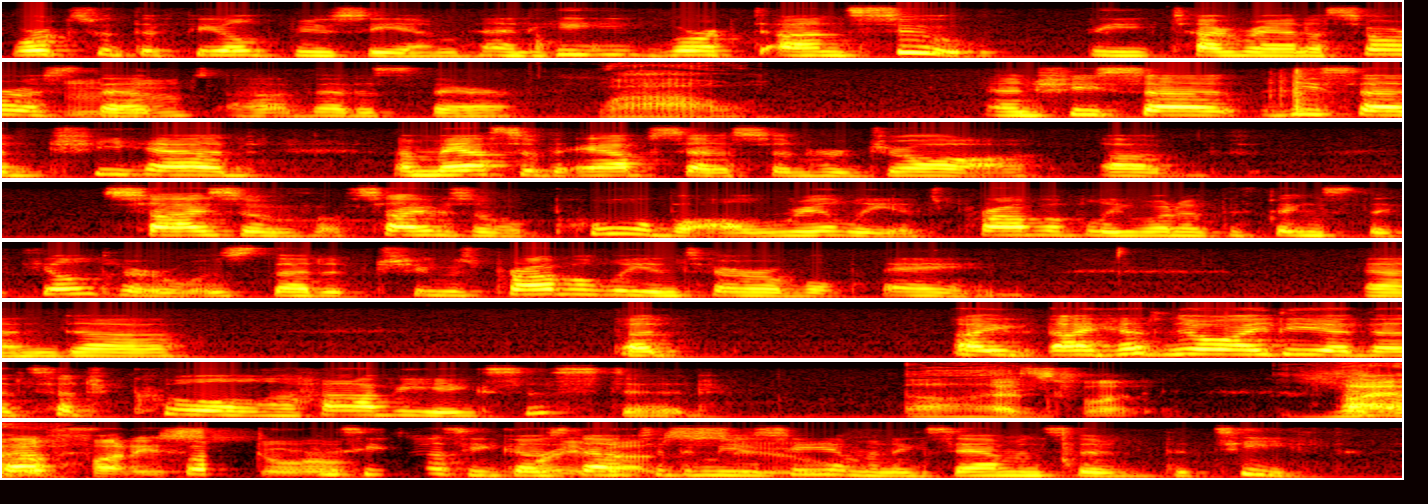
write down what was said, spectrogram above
works with the Field Museum, and he worked on Sue, the Tyrannosaurus that uh, that is there. wow. And she said he said she had a massive abscess in her jaw, uh, size of size of a pool ball. Really, it's probably one of the things that killed her was that it, she was probably in terrible pain. And uh, but I I had no idea that such a cool hobby existed. Uh, That's funny. yeah. I have a funny one of the story. He does. He goes down to the Sue. museum and examines the, the teeth.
